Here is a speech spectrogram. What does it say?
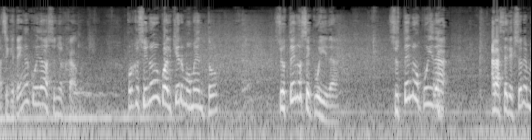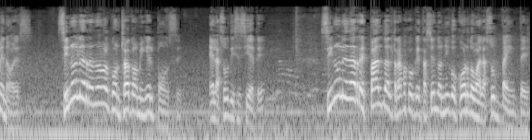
Así que tenga cuidado, señor Hadway, porque si no en cualquier momento, si usted no se cuida, si usted no cuida a las selecciones menores, si no le renueva el contrato a Miguel Ponce en la sub-17, si no le da respaldo al trabajo que está haciendo Nico Córdoba en la sub-20,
